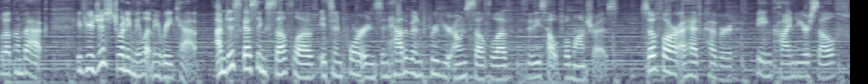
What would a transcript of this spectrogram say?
Welcome back. If you're just joining me, let me recap. I'm discussing self love, its importance, and how to improve your own self love through these helpful mantras. So far, I have covered being kind to yourself,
